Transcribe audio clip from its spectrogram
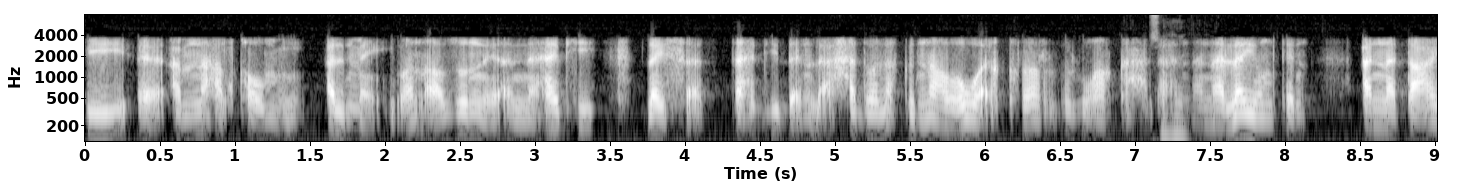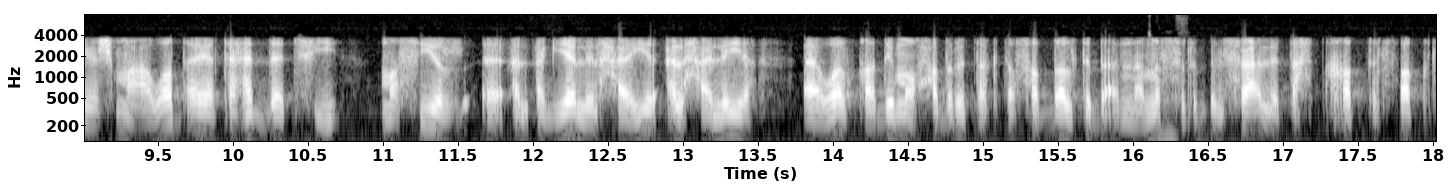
بأمنها القومي المائي. وأنا أظن أن هذه ليست تهديدا لأحد ولكنه هو إقرار للواقع. لأننا لا يمكن أن نتعايش مع وضع يتهدد فيه مصير آه، الأجيال الحالية آه، والقادمة. وحضرتك تفضلت بأن مصر بالفعل تحت خط الفقر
